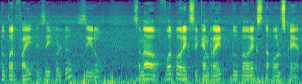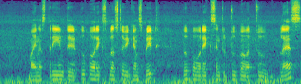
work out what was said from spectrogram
2 power 5 is equal to 0. So now 4 power x we can write 2 power x the whole square minus 3 into 2 power x plus 2 we can split. 2 power x into 2 power 2 plus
